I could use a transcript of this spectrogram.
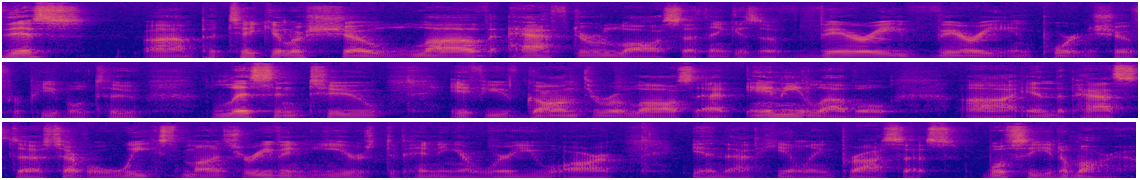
This um, particular show, Love After Loss, I think is a very, very important show for people to listen to if you've gone through a loss at any level uh, in the past uh, several weeks, months, or even years, depending on where you are in that healing process. We'll see you tomorrow.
